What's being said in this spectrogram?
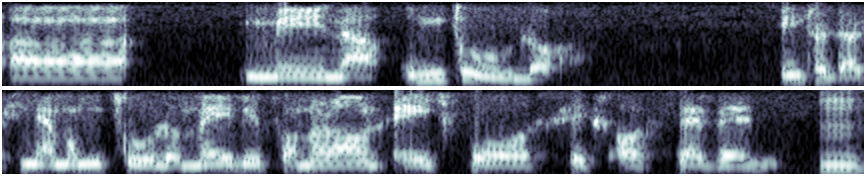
uh mina umculo introduction yami umculo maybe from around age 4 6 or 7 mm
